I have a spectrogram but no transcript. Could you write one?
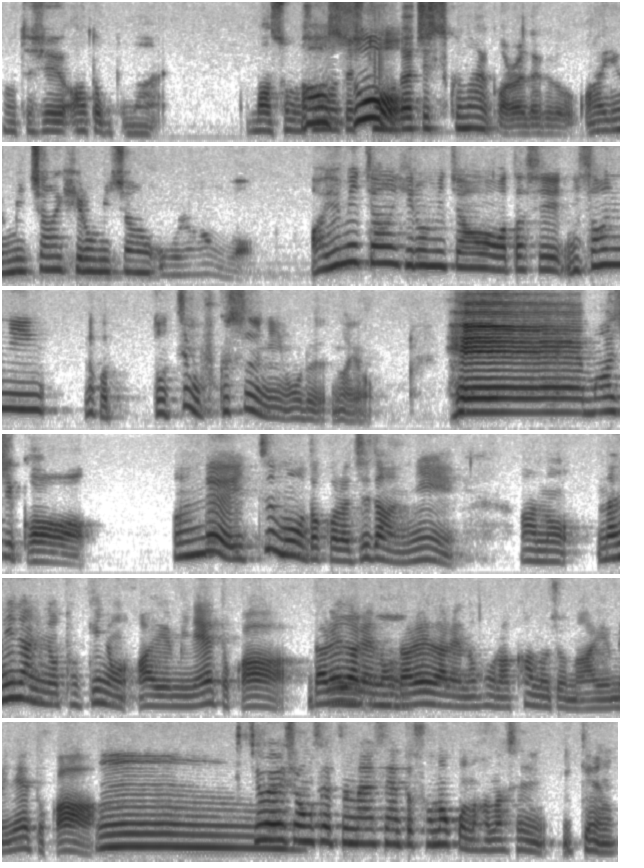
私会ったことない。まあそもそもあ私友達少ないからだけど、あゆみちゃん、ひろみちゃんおらんわ。あゆみちゃんひろみちゃんは私2、3人、なんかどっちも複数人おるのよ。へえ、マジか。んで、いつもだから示談に、あの、何々の時のあゆみねとか、誰々の誰々のほら彼女のあゆみねとか、うーん。シチュエーション説明せんとその子の話にいけん。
